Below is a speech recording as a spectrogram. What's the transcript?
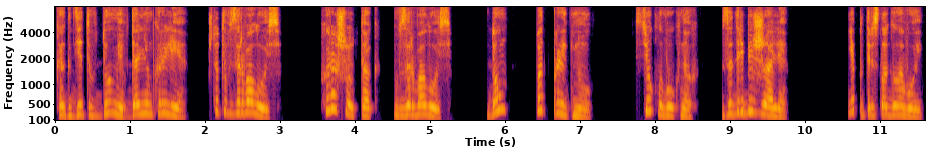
Как где-то в доме в дальнем крыле что-то взорвалось. Хорошо так взорвалось. Дом подпрыгнул. Стекла в окнах задребезжали. Я потрясла головой.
